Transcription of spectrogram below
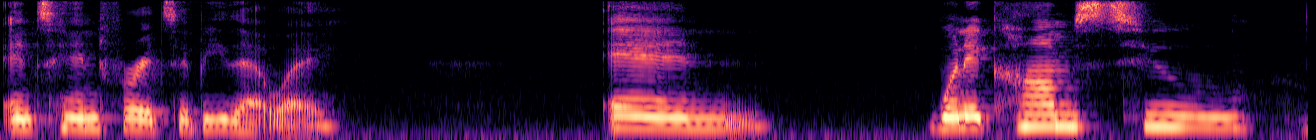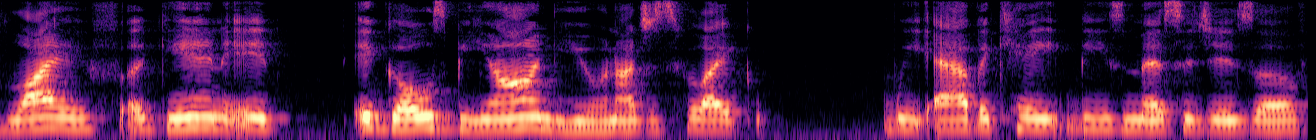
intend for it to be that way. And when it comes to life, again, it it goes beyond you and I just feel like we advocate these messages of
